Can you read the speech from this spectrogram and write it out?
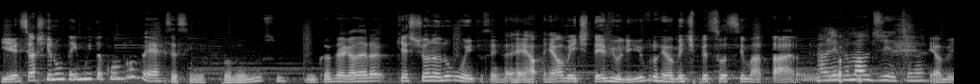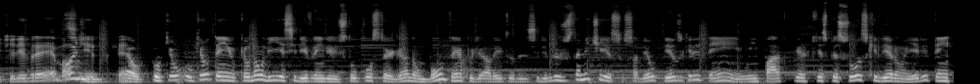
e esse eu acho que não tem muita controvérsia, assim. Pelo menos nunca vi a galera questionando muito. Assim. Real- realmente teve o livro, realmente pessoas se mataram. É um livro maldito, né? Realmente o livro é maldito. É, o, o que eu, o que eu tenho, o que eu não li esse livro ainda, eu estou postergando há um bom tempo de a leitura desse livro, é justamente isso, saber o peso que ele tem, o impacto que, que as pessoas que leram ele têm,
